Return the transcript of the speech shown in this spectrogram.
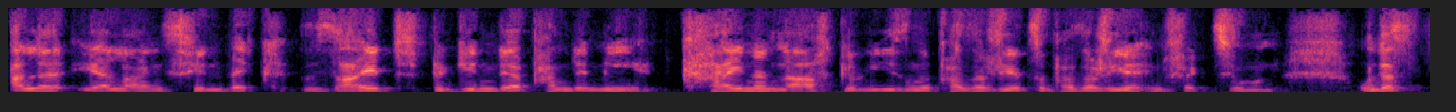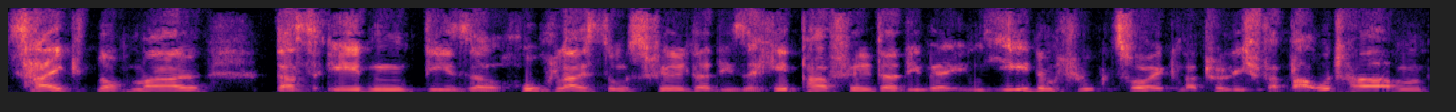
alle Airlines hinweg seit Beginn der Pandemie keine nachgewiesene Passagier-zu-Passagier-Infektion. Und das zeigt nochmal, dass eben diese Hochleistungsfilter, diese HEPA-Filter, die wir in jedem Flugzeug natürlich verbaut haben,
